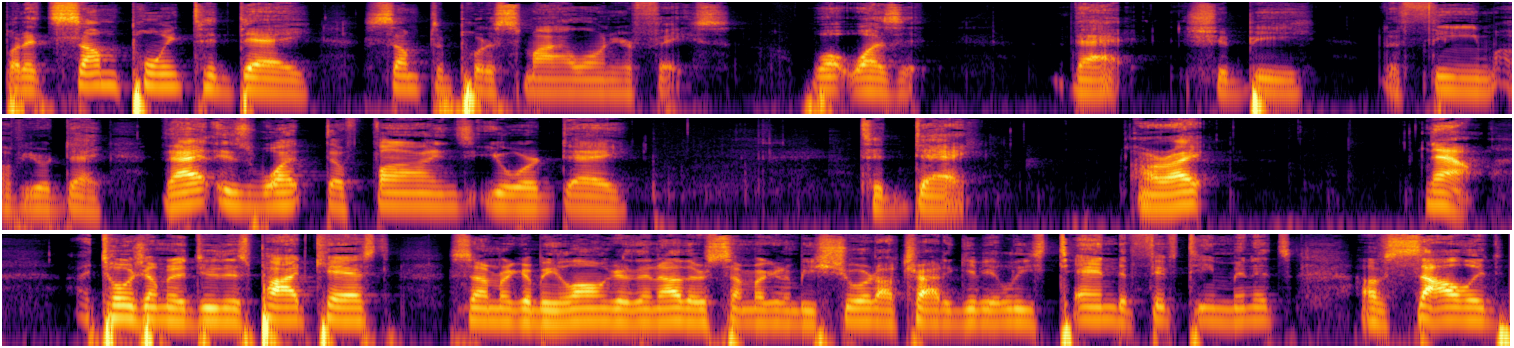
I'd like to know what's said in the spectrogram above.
But at some point today, something put a smile on your face. What was it? That should be the theme of your day. That is what defines your day today. All right. Now, I told you I'm going to do this podcast. Some are going to be longer than others. Some are going to be short. I'll try to give you at least 10 to 15 minutes of solid,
